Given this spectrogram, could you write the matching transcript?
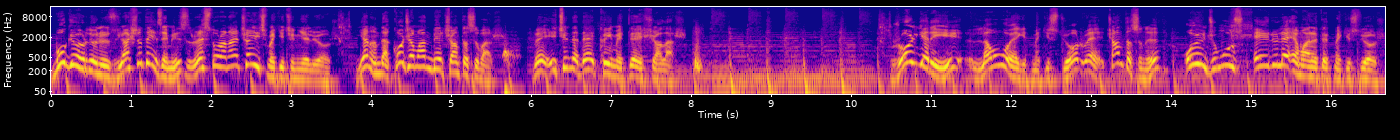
Bu gördüğünüz yaşlı teyzemiz restorana çay içmek için geliyor. Yanında kocaman bir çantası var. Ve içinde de kıymetli eşyalar. Rol gereği lavaboya gitmek istiyor ve çantasını oyuncumuz Eylül'e emanet etmek istiyor.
